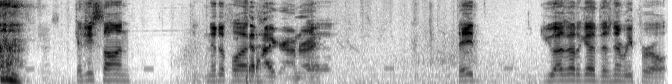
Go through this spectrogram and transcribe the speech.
Genji stun. You Nidaflex. said high ground, right? They, you guys gotta go. There's no Reaper ult.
